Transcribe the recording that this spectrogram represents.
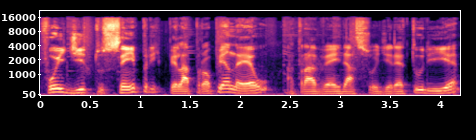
Foi dito sempre pela própria ANEL, através da sua diretoria,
